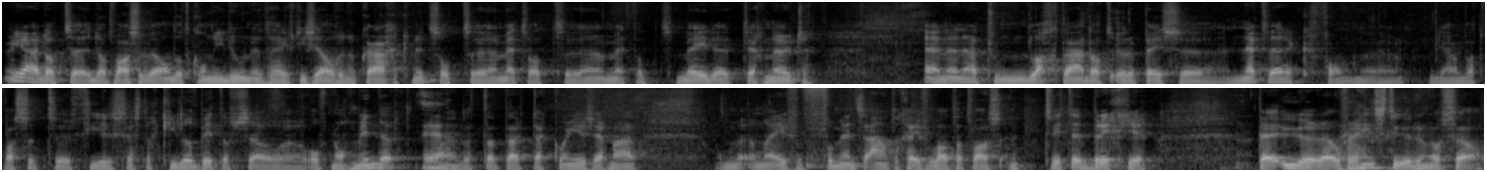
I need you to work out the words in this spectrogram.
Ja, dat, eh, dat was er wel en dat kon hij doen. Dat heeft hij zelf in elkaar geknutseld eh, met wat, eh, met wat mede-techneuten. En nou, toen lag daar dat Europese netwerk van, eh, ja, wat was het, eh, 64 kilobit of zo, eh, of nog minder. Ja. Dat, dat, daar, daar kon je zeg maar Om, om even voor mensen aan te geven wat dat was. Een Twitter-berichtje per uur overheen sturen of zo.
